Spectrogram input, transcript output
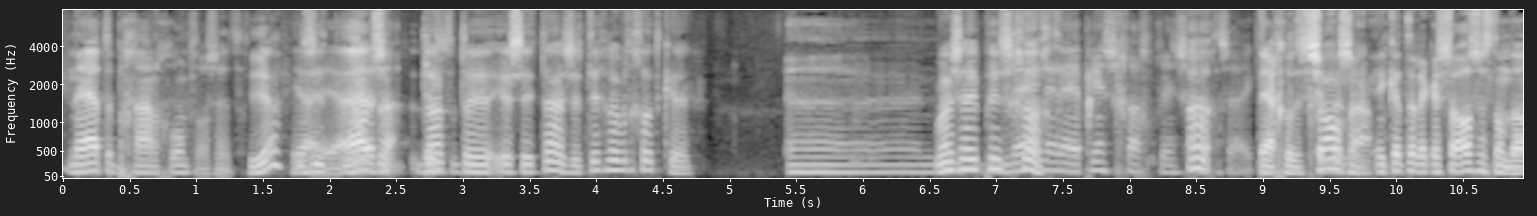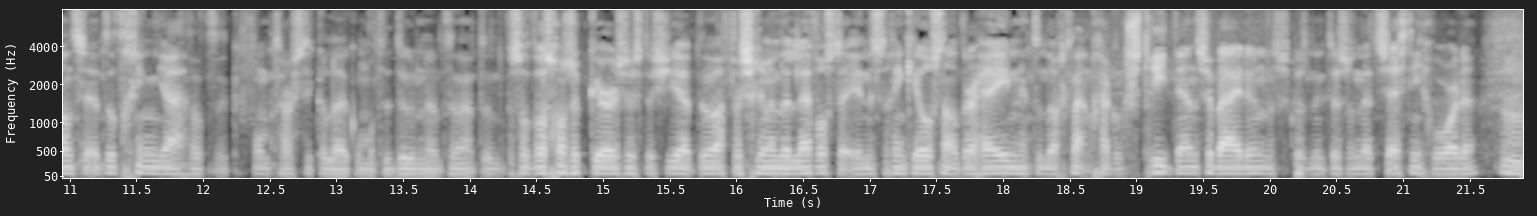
Nee, op de begane grond was het. Ja? Ja, ja, dus- later op de eerste etage, tegenover de Grote Kerk. Eh, Waar zei je Prinsengracht? Nee, nee, nee, Prinsengracht, Prinsengracht Ah. zei ik. Ja, goed, dus ik heb- Salsa. Ik, heb er lekker salsa staan dansen. En dat ging, ja, dat, ik vond het hartstikke leuk om het te doen. Dat, dat, was, dat was gewoon zo'n cursus, dus je hebt er wel verschillende levels erin. Dus daar ging ik heel snel doorheen. En toen dacht ik, nou, dan ga ik ook street dancer bij doen. Dus ik was nu dus net 16 geworden. Uh-huh.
